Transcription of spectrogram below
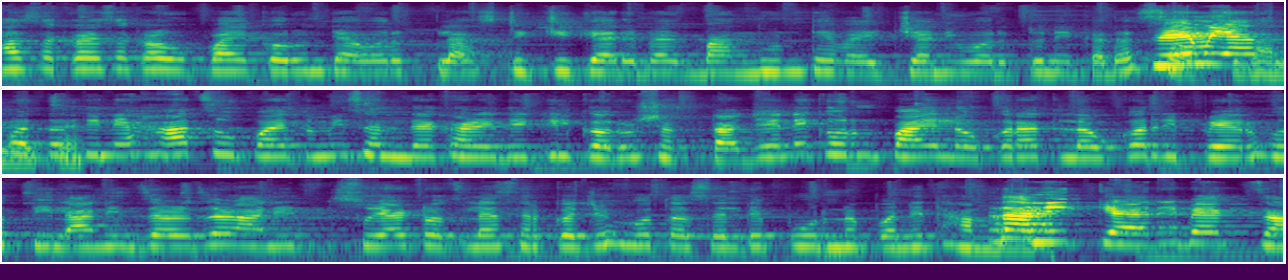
हा सकाळ सकाळ उपाय करून त्यावर प्लास्टिकची कॅरी बॅग बांधून ठेवायची आणि वरतून एखादा socks याच. पद्धतीने हाच उपाय तुम्ही संध्याकाळी देखील करू शकता. जेणेकरून पाय लवकरात लवकर रिपेअर होतील आणि जळजळ आणि सुया टोचल्यासारखं जे होत असेल ते पूर्णपणे थांबेल आणि कॅरी बॅगचा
